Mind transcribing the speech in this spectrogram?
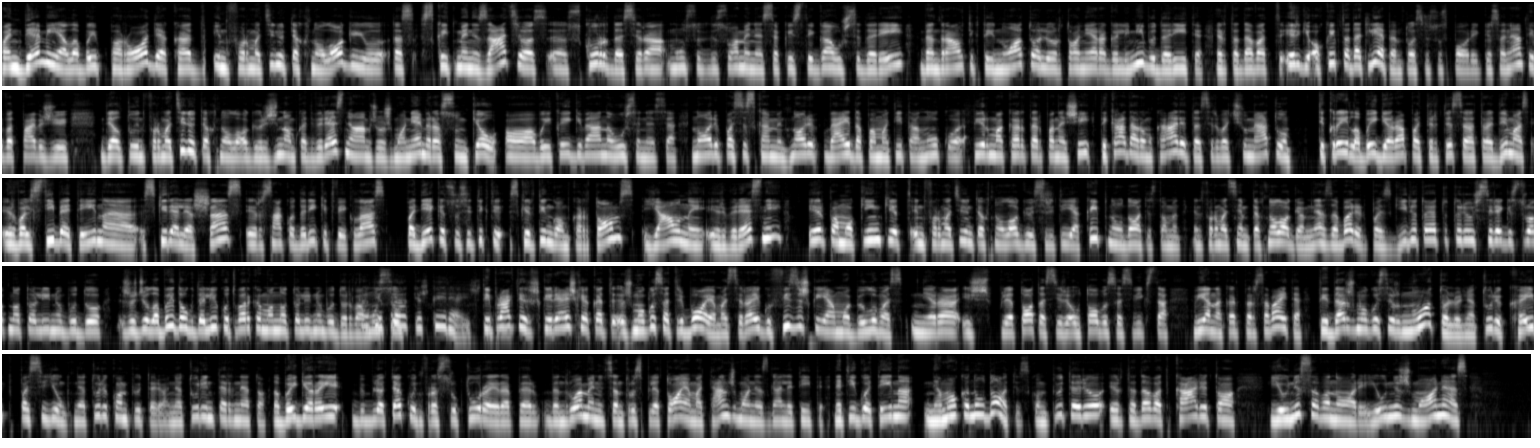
pandemija labai parodė, kad informacinių technologijų, tas skaitmenizacijos e, skurdas yra mūsų visuomenėse, kai staiga užsidariai, bendrauti tik tai nuotoliu ir to nėra galimybių daryti. Ir tada, vat, irgi, o kaip tada atliepiam tuos visus poreikius, ne? Tai, vat, pavyzdžiui, dėl tų informacinių technologijų ir žinom, kad vyresnio amžiaus žmonėms yra sunkiau, o vaikai gyvena užsienėse, nori pasiskambinti, nori veidą pamatyti anūko pirmą kartą ar panašiai. Tai ką darom karitas ir va šių metų tikrai labai gera patirtis ir atradimas. Ir valstybė ateina, skiria lėšas ir sako, darykit veiklas, padėkit susitikti skirtingom kartoms, jaunai ir vyresniai, ir pamokinkit informacinių technologijų srityje, kaip naudotis tom informaciniam technologijom, nes dabar ir pas gydytoją tu turi užsiregistruoti nuotoliniu būdu. Žodžiu, labai daug dalykų tvarkama nuotoliniu būdu. Va, tai mūsų... Tai praktiškai reiškia. Tai praktiškai reiškia, kad žmogus atribojamas yra, jeigu fiziškai jam mobilumas nėra išplėtotas ir autobusas vyksta vieną kartą per savaitę, tai dar žmogus ir nuotoliu neturi kaip pasijungti, neturi kompiuterio, neturi interneto. Labai gerai bibliotekų infrastruktūra yra per bendruomenių centrus plėtojama, ten žmonės gali ateiti. Net jeigu ateina, nemoka naudotis kompiuteriu ir tada vad karito jauni savanoriai, jauni žmonės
